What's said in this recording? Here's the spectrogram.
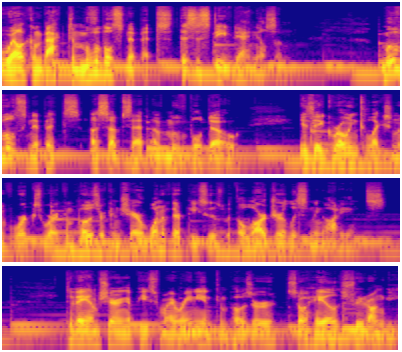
Welcome back to Movable Snippets. This is Steve Danielson. Movable Snippets, a subset of Movable Do, is a growing collection of works where a composer can share one of their pieces with a larger listening audience. Today I'm sharing a piece from Iranian composer Soheil Shirangi.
